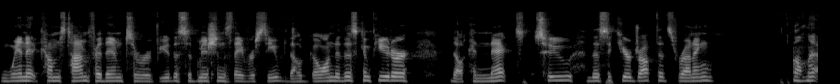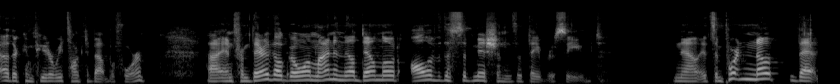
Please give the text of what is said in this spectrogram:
when it comes time for them to review the submissions they've received, they'll go onto this computer, they'll connect to the secure drop that's running on that other computer we talked about before. Uh, and from there, they'll go online and they'll download all of the submissions that they've received. Now, it's important to note that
